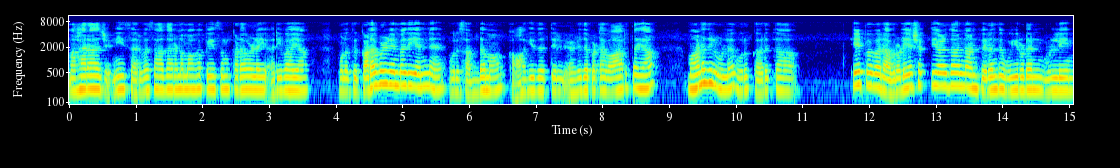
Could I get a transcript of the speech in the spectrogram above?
மகாராஜ் நீ சர்வசாதாரணமாக பேசும் கடவுளை அறிவாயா? உனக்கு கடவுள் என்பது என்ன? ஒரு சப்தமா? காகிதத்தில் எழுதப்பட்ட வார்த்தையா? மனதில் உள்ள ஒரு கருத்தா? கேட்பவர் அவருடைய சக்தியால் தான் நான் பிறந்து உயிருடன் உள்ளேன்.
